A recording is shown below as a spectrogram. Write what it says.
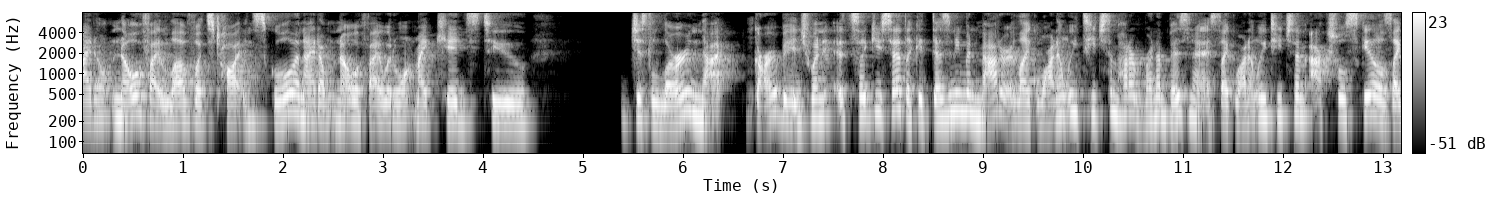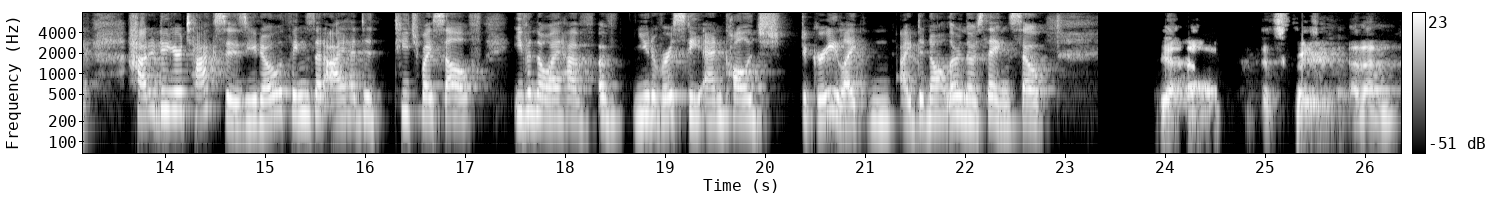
I don't know if I love what's taught in school. And I don't know if I would want my kids to just learn that garbage when it's like you said, like it doesn't even matter. Like, why don't we teach them how to run a business? Like, why don't we teach them actual skills, like how to do your taxes, you know, things that I had to teach myself, even though I have a university and college degree. Like, I did not learn those things. So, yeah, no, it's crazy. And then,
